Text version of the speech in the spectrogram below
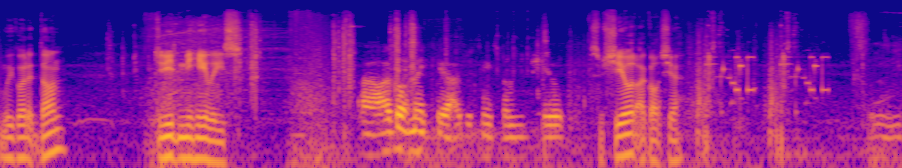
We got it done. Do you need any healies? Uh, I gotta make it. I just need some shield. Some shield? I got you. Mm.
